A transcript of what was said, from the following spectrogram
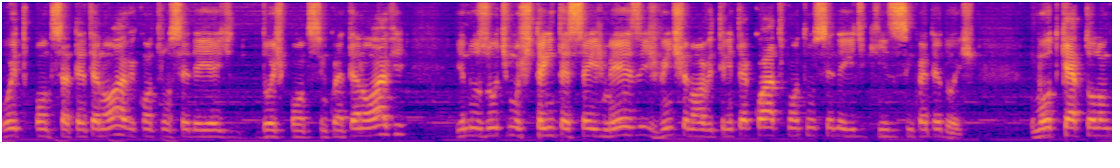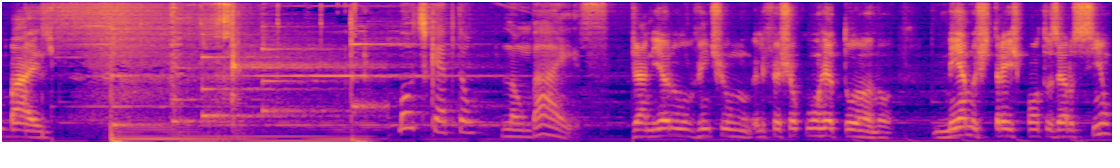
8,79 contra um CDI de 2,59 e nos últimos 36 meses, 29,34 contra um CDI de 15,52. O Multi Capital Long Bias. Multi Capital Long Bias. Janeiro 21, ele fechou com um retorno menos 3,05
